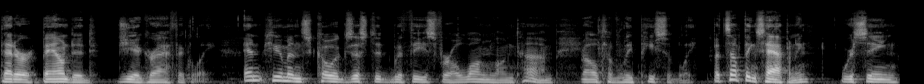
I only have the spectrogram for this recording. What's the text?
that are bounded geographically. And humans coexisted with these for a long, long time, relatively peaceably. But something's happening. We're seeing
